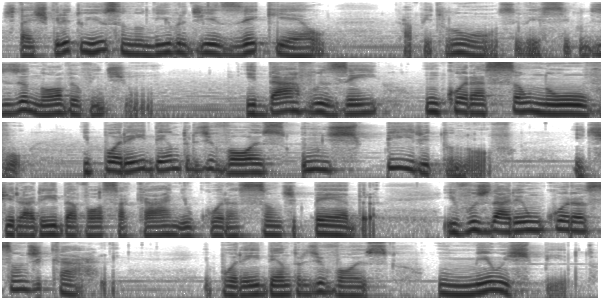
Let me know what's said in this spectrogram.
Está escrito isso no livro de Ezequiel, capítulo 11, versículo 19 ao 21. E dar-vos-ei um coração novo, e porei dentro de vós um espírito novo. E tirarei da vossa carne o coração de pedra, e vos darei um coração de carne. E porei dentro de vós o meu espírito,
